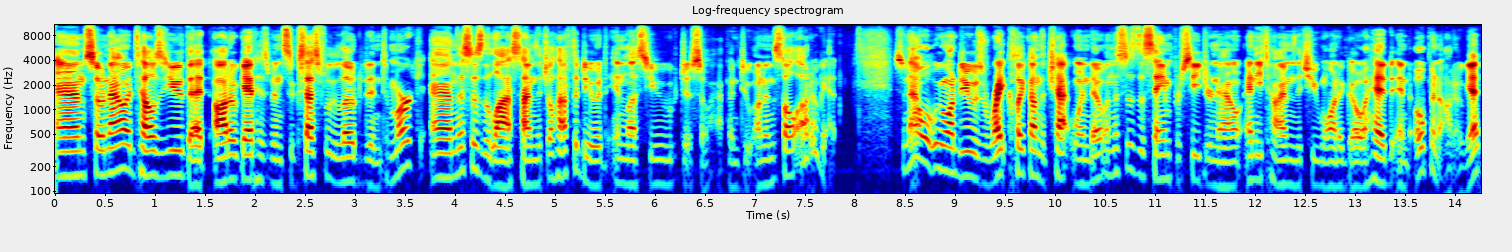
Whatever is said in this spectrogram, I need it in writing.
And so now it tells you that AutoGet has been successfully loaded into mIRC, and this is the last time that you'll have to do it unless you just so happen to uninstall AutoGet. So now what we want to do is right click on the chat window, and this is the same procedure now anytime that you want to go ahead and open AutoGet.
